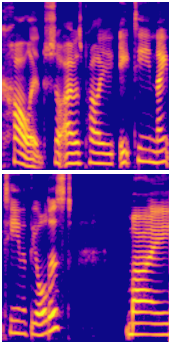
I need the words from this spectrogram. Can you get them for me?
college. So I was probably 18, 19 at the oldest. My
